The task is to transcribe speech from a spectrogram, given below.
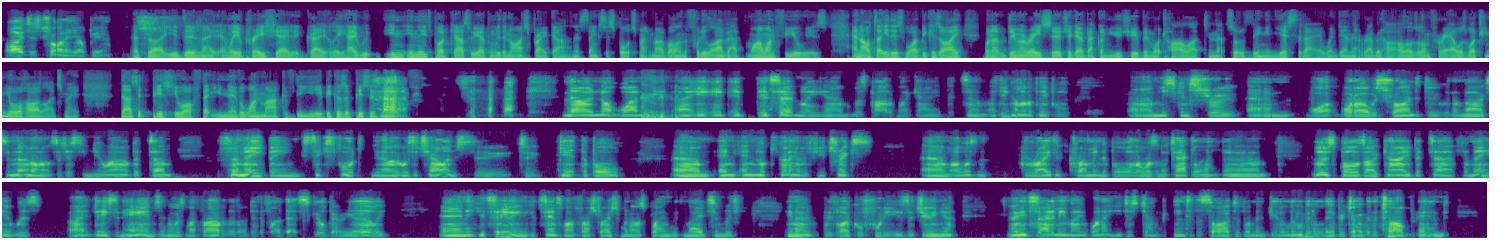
I just try to help out. That's right, you do, mate, and we appreciate it greatly. Hey, we, in in these podcasts, we open with an icebreaker, and it's thanks to Sportsmate Mobile and the Footy Live app. My one for you is, and I'll tell you this why, because I when I do my research, I go back on YouTube and watch highlights and that sort of thing. And yesterday, I went down that rabbit hole. I was on for hours watching your highlights, mate. Does it piss you off that you never won Mark of the Year? Because it pisses me off. No, not one. uh, it, it, it certainly um, was part of my game, but um, I think a lot of people uh, misconstrue um, what what I was trying to do with the marks, and, and I'm not suggesting you are, but um, for me, being six foot, you know, it was a challenge to to get the ball, um, and and look, you've got to have a few tricks. Um, I wasn't great at crumbing the ball. I wasn't a tackler. Um, loose ball's okay, but uh, for me, it was I had decent hands, and it was my father that identified that skill very early. And he could see me, he could sense my frustration when I was playing with mates and with, you know, with local footy as a junior. And he'd say to me, mate, why don't you just jump into the sides of them and get a little bit of leverage over the top? And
